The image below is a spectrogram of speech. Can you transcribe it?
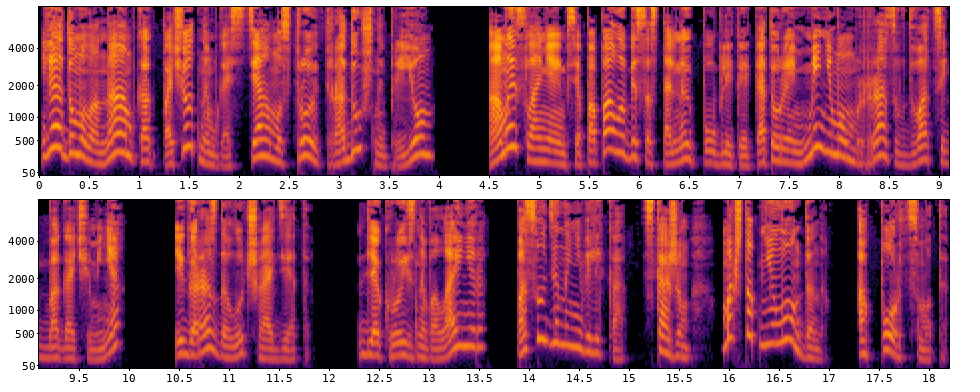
Я думала, нам, как почетным гостям, устроят радушный прием, а мы слоняемся по палубе с остальной публикой, которая минимум раз в двадцать богаче меня и гораздо лучше одета. Для круизного лайнера посудина невелика, скажем, масштаб не Лондона, а Портсмута.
